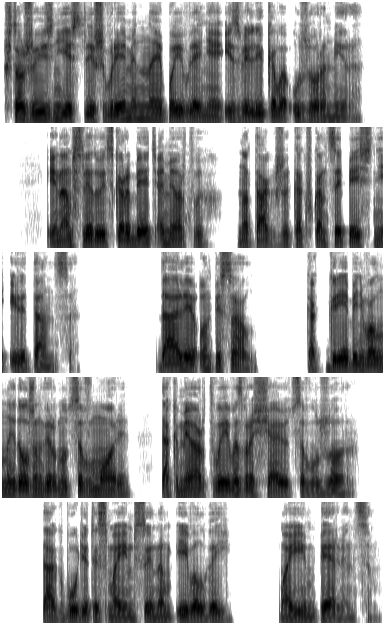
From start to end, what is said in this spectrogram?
что жизнь есть лишь временное появление из великого узора мира. И нам следует скорбеть о мертвых, но так же, как в конце песни или танца. Далее он писал, как гребень волны должен вернуться в море, так мертвые возвращаются в узор. Так будет и с моим сыном Иволгой, моим первенцем.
